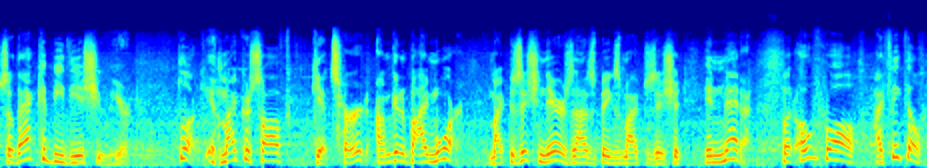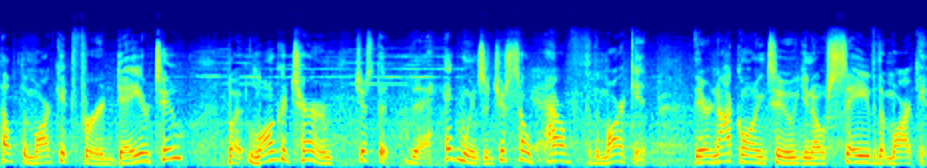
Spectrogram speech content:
So that could be the issue here. Look, if Microsoft gets hurt, I'm going to buy more. My position there is not as big as my position in Meta. But overall, I think they'll help the market for a day or two. But longer term, just the, the headwinds are just so powerful for the market they're not going to, you know, save the market.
